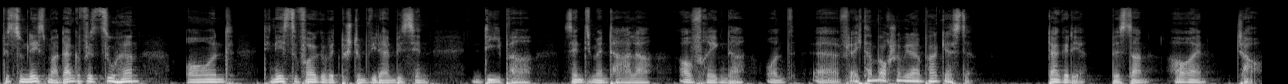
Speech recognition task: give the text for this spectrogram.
Bis zum nächsten Mal. Danke fürs Zuhören und die nächste Folge wird bestimmt wieder ein bisschen deeper, sentimentaler, aufregender und äh, vielleicht haben wir auch schon wieder ein paar Gäste. Danke dir. Bis dann. Hau rein. Ciao.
